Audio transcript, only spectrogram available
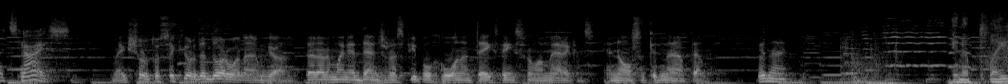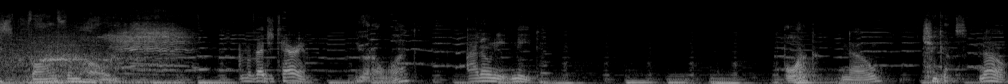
It's nice. Make sure to secure the door when I'm gone. There are many dangerous people who want to take things from Americans and also kidnap them. Good night. in a place far from home, I'm a vegetarian. You're a what? I don't eat meat. Pork? No, Chickens? no,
